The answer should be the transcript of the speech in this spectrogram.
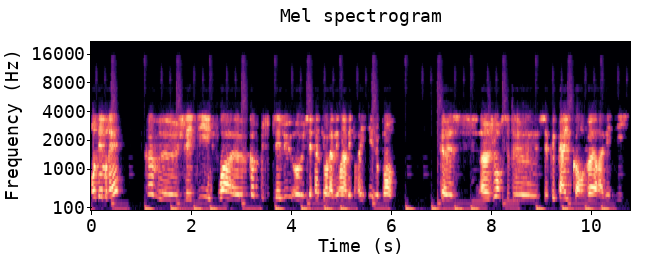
on aimerait, comme je l'ai dit une fois, comme je l'ai lu, je ne sais pas si on avait, avait parlé ici, je pense que un jour ce, que Kyle Corver avait dit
